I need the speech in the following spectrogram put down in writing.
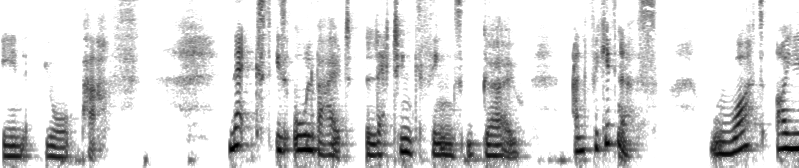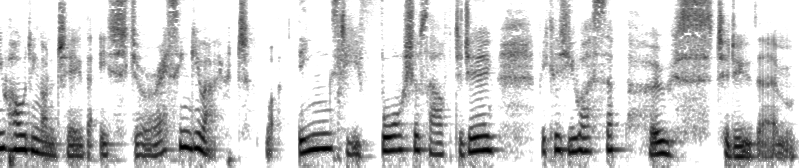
in your path. Next is all about letting things go and forgiveness. What are you holding on to that is stressing you out? What things do you force yourself to do because you are supposed to do them?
